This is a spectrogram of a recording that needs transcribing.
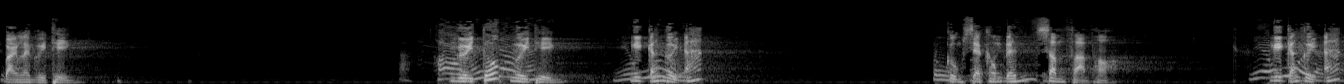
bạn là người thiện. Người tốt, người thiện, ngay cả người ác cũng sẽ không đến xâm phạm họ ngay cả người ác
